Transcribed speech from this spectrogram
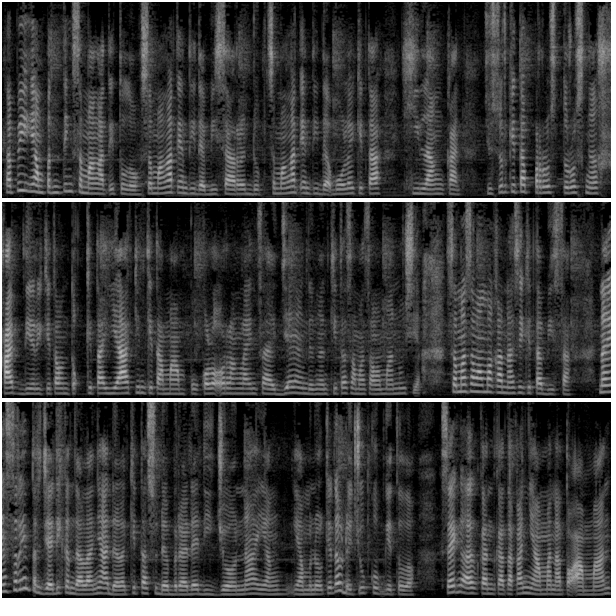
Tapi yang penting semangat itu loh. Semangat yang tidak bisa redup. Semangat yang tidak boleh kita hilangkan Justru kita terus terus nge-hype diri kita untuk kita yakin kita mampu. Kalau orang lain saja yang dengan kita sama-sama manusia, sama-sama makan nasi kita bisa. Nah, yang sering terjadi kendalanya adalah kita sudah berada di zona yang yang menurut kita udah cukup gitu loh. Saya nggak akan katakan nyaman atau aman,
